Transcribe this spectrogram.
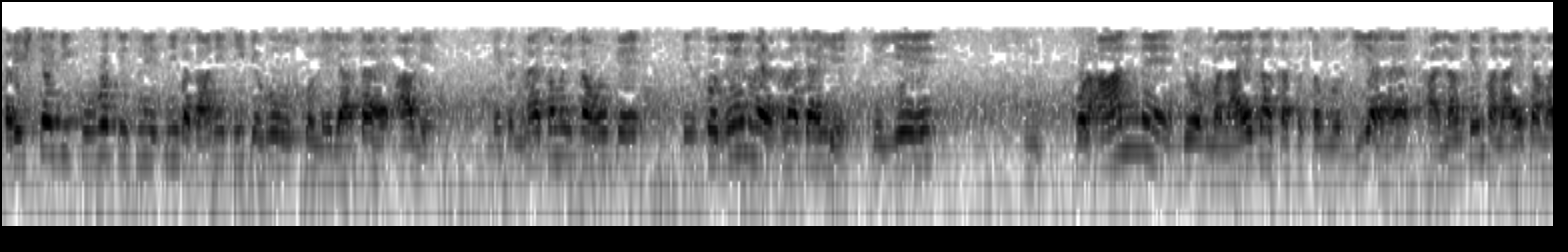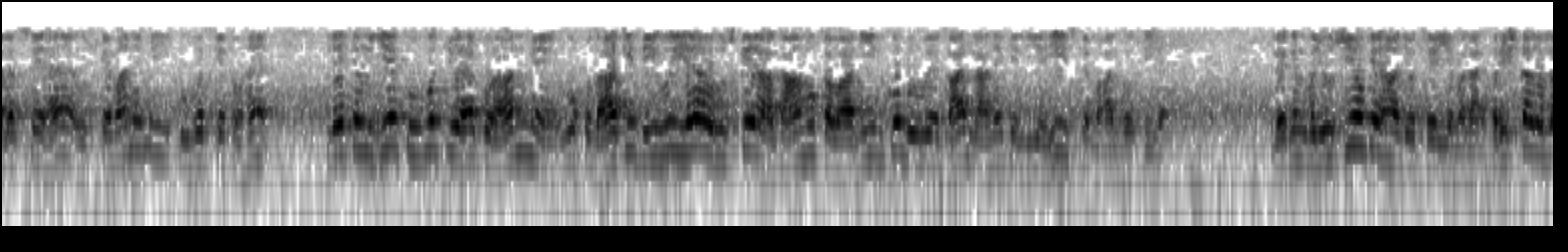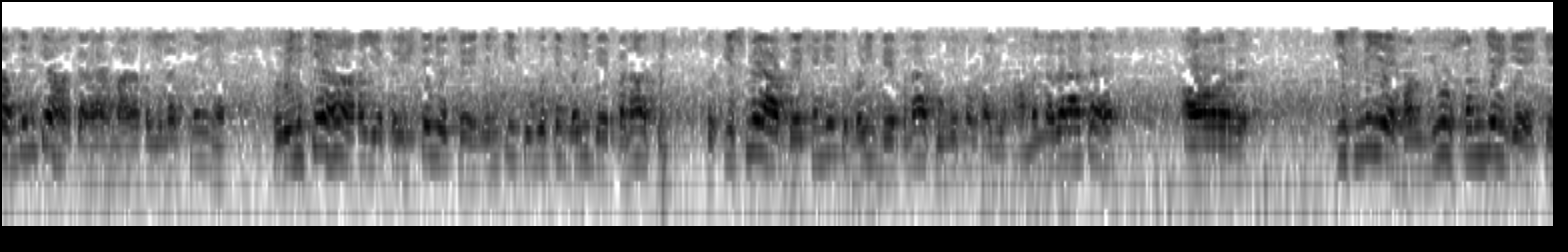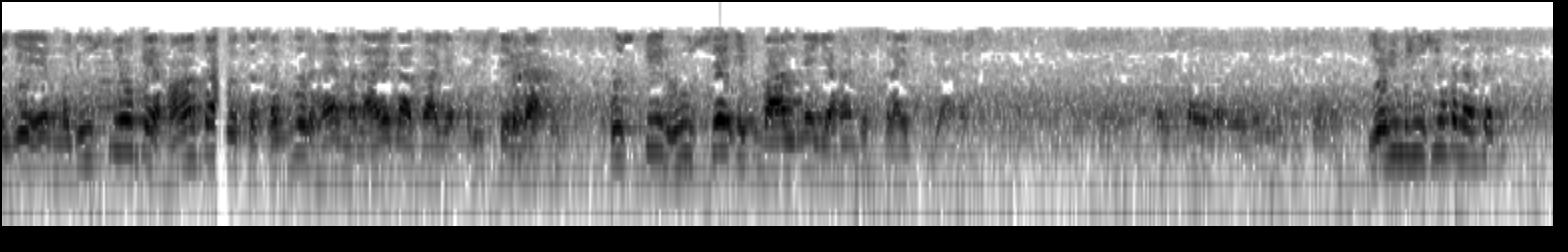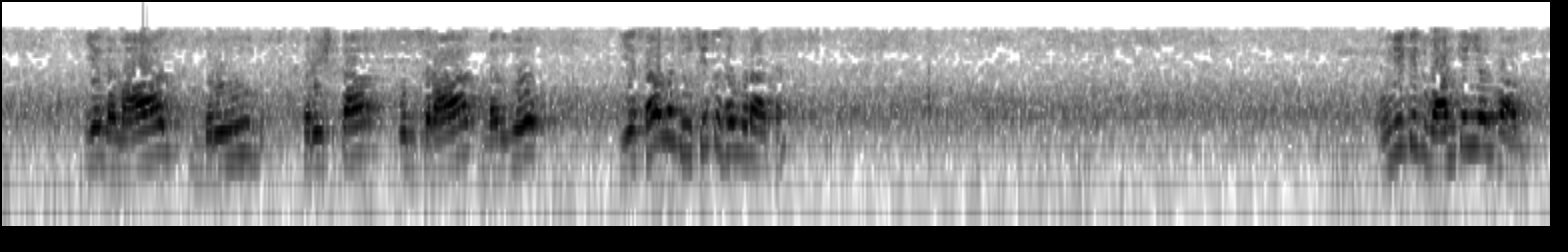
فرشتے کی قوت اس نے اتنی بتانی تھی کہ وہ اس کو لے جاتا ہے آگے۔ لیکن میں سمجھتا ہوں کہ اس کو ذہن میں رکھنا چاہیے کہ یہ قرآن نے جو ملائکہ کا تصور دیا ہے، حالانکہ ملائکہ ملک سے ہے، اس کے معنی بھی قوت کے تو ہیں۔ لیکن یہ قوت جو ہے قرآن میں، وہ خدا کی دی ہوئی ہے اور اس کے احکام و قوانین کو بروئے کار لانے کے لیے ہی استعمال ہوتی ہے۔ لیکن مجوسیوں کے ہاں جو تھے، یہ ملائے فرشتہ تو لفظ ان کے ہاں کا ہے، ہمارا تو یہ لفظ نہیں ہے۔ تو ان کے ہاں یہ فرشتے جو تھے، ان کی قوتیں بڑی بے پناہ تھیں۔ تو اس میں آپ دیکھیں گے کہ بڑی بے پناہ قوتوں کا جو حامل نظر آتا ہے اور اس لیے ہم یوں سمجھیں گے کہ یہ مجوسیوں کے ہاں کا جو تصور ہے ملائکہ کا یا فرشتے کا، اس کی روح سے اقبال نے یہاں ڈسکرائب کیا ہے۔ یہ بھی مجوسیوں کا لفظ ہے۔ یہ نماز، درود، فرشتہ کنسرات برزو یہ سب مجوسی تصورات ہیں۔ انہیں کی زبان کے یہ الفاظ ہیں۔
